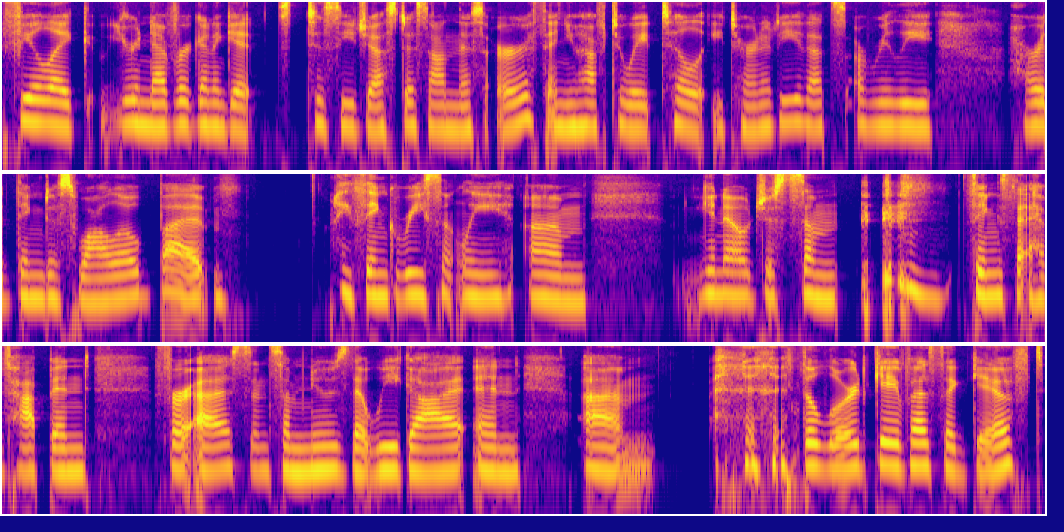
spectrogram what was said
feel like you're never to get to see justice on this earth, and you have to wait till eternity, that's a really hard thing to swallow. But I think recently, um, you know, just some things that have happened for us and some news that we got. And um, the Lord gave us a gift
